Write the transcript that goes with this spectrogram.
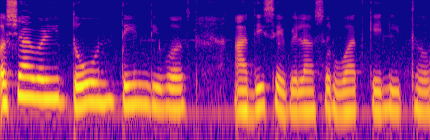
अशावेळी दोन तीन दिवस आधी सेवेला सुरुवात केली तर.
